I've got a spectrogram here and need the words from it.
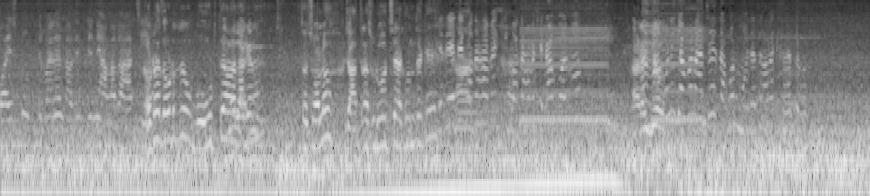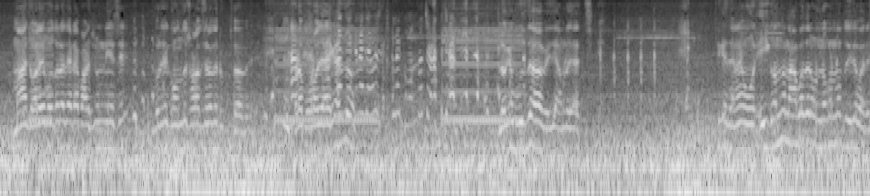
বয়স্ক উঠতে পারে তাদের জন্য আলাদা আছে। ওটা তো ওটা তো উঠতে লাগে না। তো চলো যাত্রা শুরু হচ্ছে এখন থেকে। কথা হবে কি। কথা হবে সেটাও বলব। আর আর এই যখন আছে তখন মজাতে হবে খেলাতে হবে। মা জলের বোতলে একটা পারফিউম নিয়েছে বলেছে গন্ধ ছড়াতে ছড়াতে ঢুকতে হবে। ওটা বড় জায়গা তো। গন্ধ। লোকে বুঝতে হবে যে আমরা যাচ্ছি। ঠিক আছে না এই গন্ধ না বদলে অন্য কোনো তো দিতে পারে।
